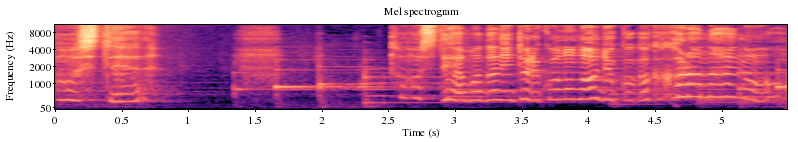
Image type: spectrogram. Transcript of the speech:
どうして？どうして山田にトリコの能力がかからないの？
